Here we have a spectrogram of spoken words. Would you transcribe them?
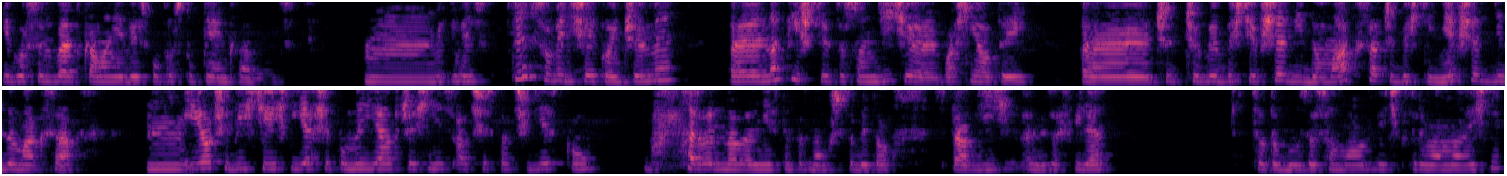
jego sylwetka na niebie jest po prostu piękna, więc, mm, więc tym sobie dzisiaj kończymy. E, napiszcie, co sądzicie właśnie o tej, czy, czy wy byście wsiedli do Maxa, czy byście nie wsiedli do Maxa. Mm, I oczywiście, jeśli ja się pomyliłam wcześniej z A330, bo nadal, nie jestem pewna, muszę sobie to sprawdzić e, za chwilę, co to był za samolot, wiecie, który mam na myśli,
